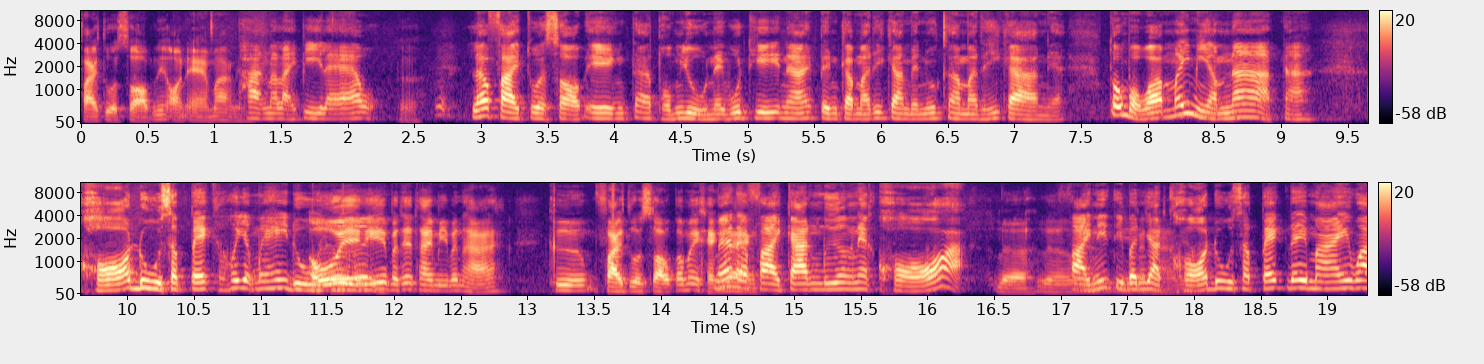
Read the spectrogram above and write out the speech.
ฝ่ายตรวจสอบนี่อ่อนแอมากเลย ผ่านมาหลายปีแล้ว เออ แล้วฝ่ายตรวจสอบเอง แต่ผมอยู่ในวุฒินะ เป็นกรรมาธิการเป็นวุฒิกรรมาธิการเนี่ย ต้องบอกว่าไม่มีอำนาจนะ ขอดูสเปคเขายังไม่ให้ดูโอ้ยเลอย่างยนี้ประเทศไทยมีปัญหา คือฝ่ายตรวจสอบก็ไม่แข็งแม้แรแต่งฝ่ายการเมืองเนี่ยขออะเหรอเหรอฝ่ายนิติบัญญัติขอดูสเปคได้ไหมว่า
